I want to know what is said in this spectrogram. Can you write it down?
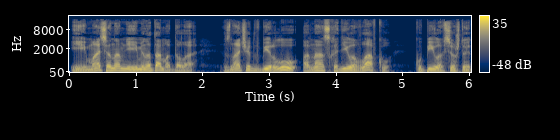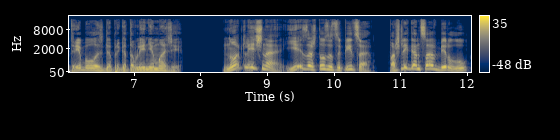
И мазь она мне именно там отдала. Значит, в Бирлу она сходила в лавку, купила все, что ей требовалось для приготовления мази. Ну, отлично, есть за что зацепиться. Пошли гонца в Бирлу.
